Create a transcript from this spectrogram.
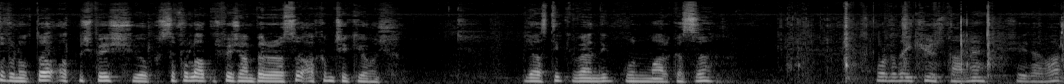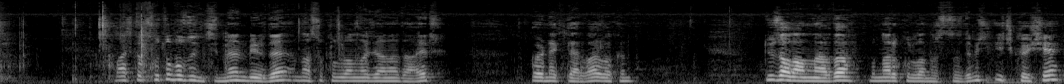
0.65 yok 0 ile 65 amper arası akım çekiyormuş. Plastik Vending Gun markası. Burada da 200 tane şeyler var. Başka kutumuzun içinden bir de nasıl kullanılacağına dair örnekler var. Bakın. Düz alanlarda bunları kullanırsınız demiş. İç köşe,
